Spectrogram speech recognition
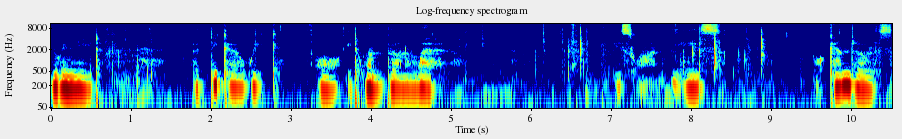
you will need a thicker wick or it won't burn well. This one is for candles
